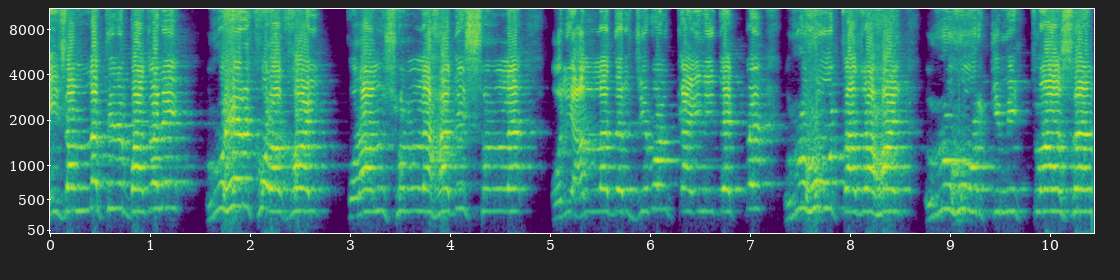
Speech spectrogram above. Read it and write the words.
এই জান্নাতের বাগানে রুহের খোরাক হয় কোরআন শুনলে, হাদিস শুনলে, ওলি আল্লাহদের জীবন কাহিনী দেখবে, রুহু তাজা হয়, রুহুর কি মৃত্যু আছেন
